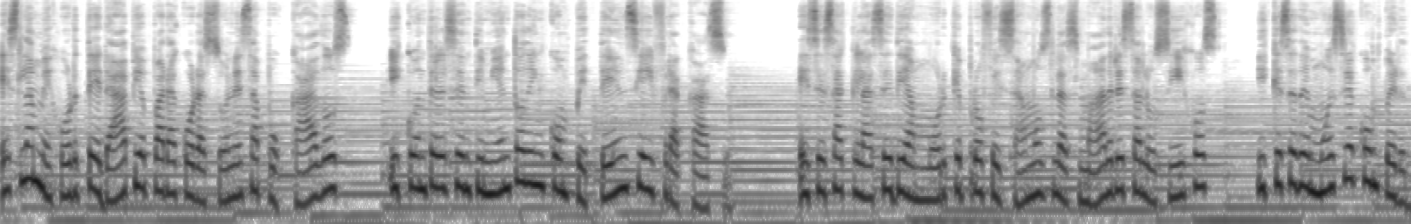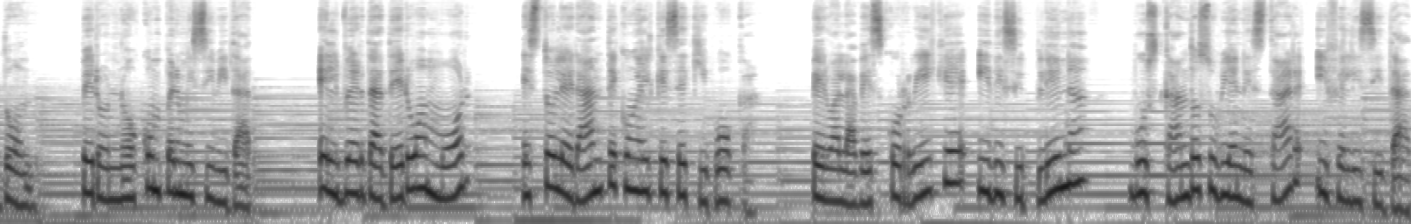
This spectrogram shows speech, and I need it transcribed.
es la mejor terapia para corazones apocados y contra el sentimiento de incompetencia y fracaso. Es esa clase de amor que profesamos las madres a los hijos y que se demuestra con perdón, pero no con permisividad. El verdadero amor es tolerante con el que se equivoca, pero a la vez corrige y disciplina buscando su bienestar y felicidad.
